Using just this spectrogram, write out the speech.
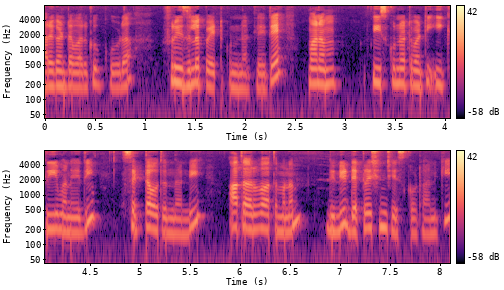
అరగంట వరకు కూడా ఫ్రిడ్జ్లో పెట్టుకున్నట్లయితే మనం తీసుకున్నటువంటి ఈ క్రీమ్ అనేది సెట్ అవుతుందండి. ఆ తర్వాత మనం దీన్ని డెకరేషన్ చేసుకోవడానికి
